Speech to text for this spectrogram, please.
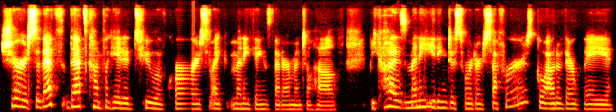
Sure. So that's that's complicated too, of course, like many things that are mental health, because many eating disorder sufferers go out of their way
